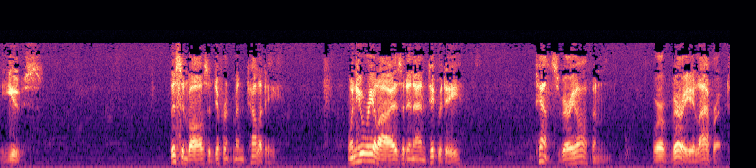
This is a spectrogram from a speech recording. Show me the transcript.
use. This involves a different mentality. When you realize that in antiquity, tents very often were very elaborate,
